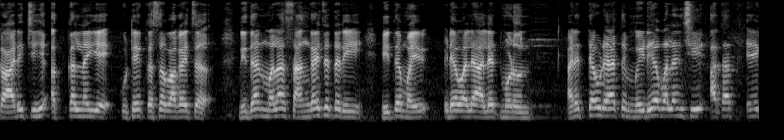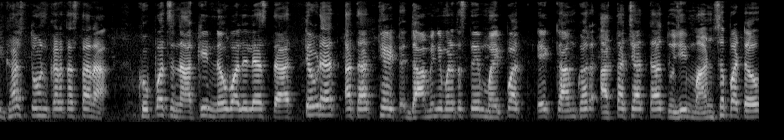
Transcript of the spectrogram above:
काडीचीही अक्कल नाही आहे कुठे कसं वागायचं? निदान मला सांगायचं तरी इथं मीडियावाले आलेत म्हणून. आणि तेवढ्यात मीडियावाल्यांशी आता एक घास तोंड करत असताना खूपच नाकी नऊ आलेले असतात. तेवढ्यात आता थेट दामिनी म्हणत असते मैपत एक काम कर आताच्या आता तुझी माणसं पाठव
